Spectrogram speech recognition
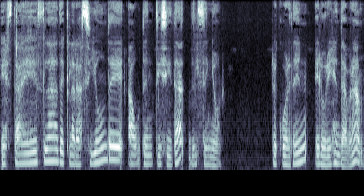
Esta es la declaración de autenticidad del Señor. Recuerden el origen de Abraham.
